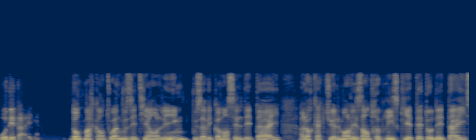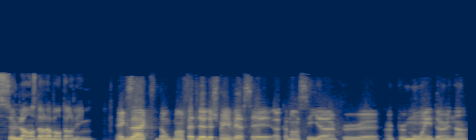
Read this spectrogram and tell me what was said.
au détail. Donc, Marc-Antoine, vous étiez en ligne, vous avez commencé le détail, alors qu'actuellement, les entreprises qui étaient au détail se lancent dans la vente en ligne. Exact. Donc, en fait, le, chemin inverse a commencé il y a un peu, euh, un peu moins d'un an.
